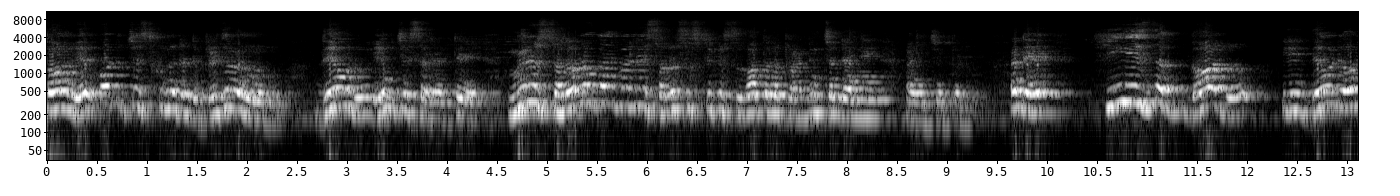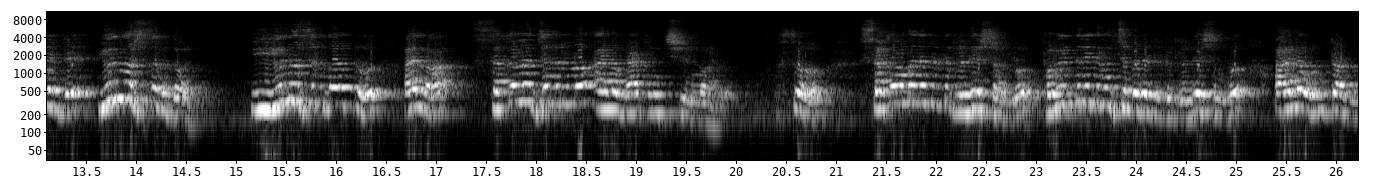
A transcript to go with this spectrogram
తాను ఏర్పాటు చేసుకున్నటువంటి ప్రజలను దేవుడు ఏం చేశాడంటే మీరు సర్వలోకానికి వెళ్ళి సర్వ సృష్టికి సువార్తను ప్రకటించండి అని ఆయన చెప్పాడు. అంటే హీఈస్ ద గాడ్ ఈ దేవుడు ఎవరంటే యూనివర్సల్ గాడ్ ఈ యూనివర్సల్ గాడ్ ఆయన సకల జనుల్లో ఆయన వ్యాపించి ఉన్నాడు. సో సకలమైనటువంటి ప్రదేశాల్లో పవిత్రీకరించబడేటువంటి ప్రదేశంలో ఆయన ఉంటాడు.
